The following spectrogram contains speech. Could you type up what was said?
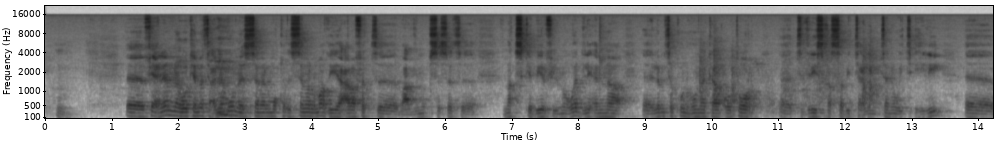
آه، فعلا وكما تعلمون السنة المق... السنة الماضية عرفت آه، بعض المؤسسات آه، نقص كبير في المواد لأن لم تكن هناك اطور تدريس خاصة بالتعليم الثانوي التأهيلي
